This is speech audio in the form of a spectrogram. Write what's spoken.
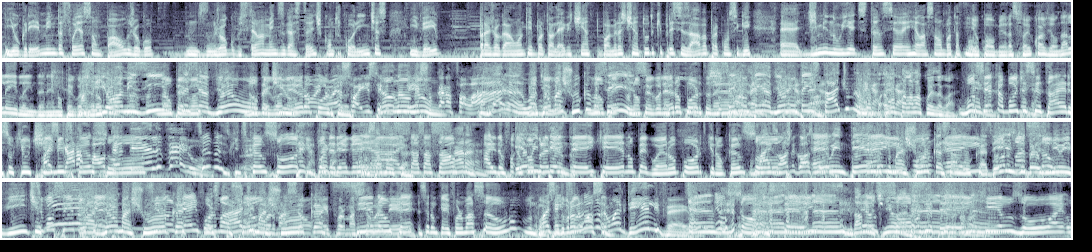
e o Grêmio ainda foi a São Paulo, jogou um jogo extremamente desgastante contra o Corinthians e veio para jogar ontem em Porto Alegre, tinha, o Palmeiras tinha tudo que precisava para conseguir é, diminuir a distância em relação ao Botafogo. E o Palmeiras foi com o avião da Leila ainda, né? Não pegou Mas nem que homenzinho não, não pegou, esse avião, não pegou nem aeroporto. Não, não é só isso, ele não, não, não deixa não. o cara falar. Cara, o avião machuca vocês. não pegou nem aeroporto, né? Vocês não têm avião, não tem estádio, meu. Eu vou, falar uma coisa agora. Você acabou de citar, Erison, que o time mas, cara, descansou. Mas, cara, a pauta é dele, velho. Que descansou, que poderia ganhar e tal, tal, tal. Aí eu complementei que não pegou aeroporto, que não cansou. Mas, gosta. É, eu entendo é que machuca, Samuca. É Desde 2020, se você não o quer, avião machuca, quer informação, o estádio machuca. A informação se não é quer, você não quer informação, não, não Mas a informação é dele, velho. Eu só citei, eu só citei que usou o avião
